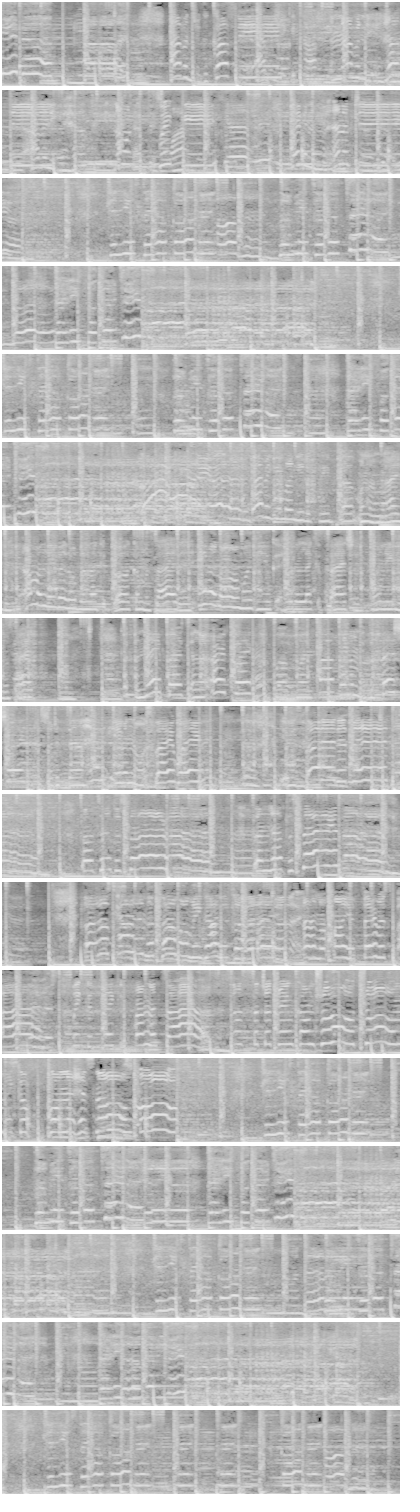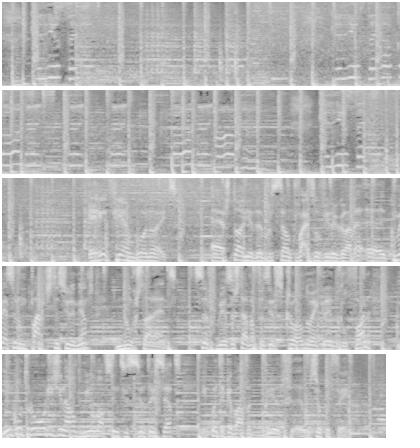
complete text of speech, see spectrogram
I história da versão que vais ouvir agora uh, começa num parque de estacionamento, num restaurante. Surf Mesa estava a fazer scroll no ecrã do telefone e encontrou o original de 1967 enquanto acabava de beber uh, o seu café.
